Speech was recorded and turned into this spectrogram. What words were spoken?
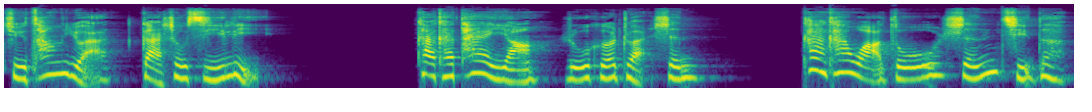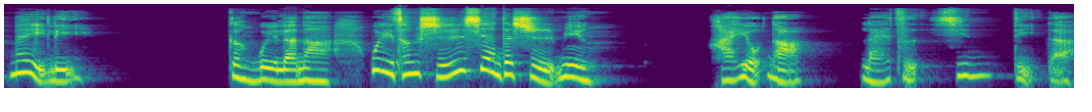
去苍远感受洗礼，看看太阳如何转身，看看佤族神奇的魅力，更为了那未曾实现的使命，还有那来自心底的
